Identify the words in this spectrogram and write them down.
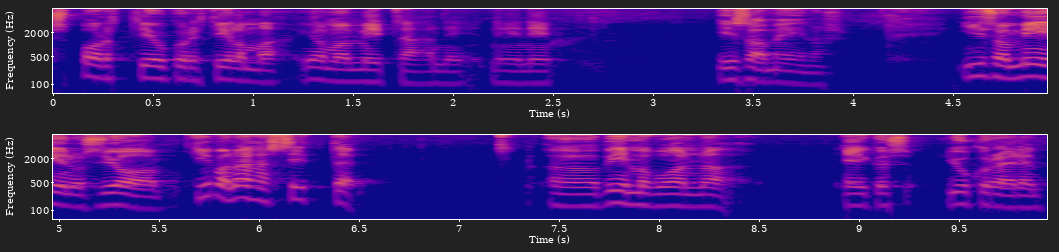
sporttiukurit ilma, ilman mitään, niin, niin, niin iso miinus. iso miinus, joo. Kiva nähdä sitten viime vuonna, eikös Jukureiden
